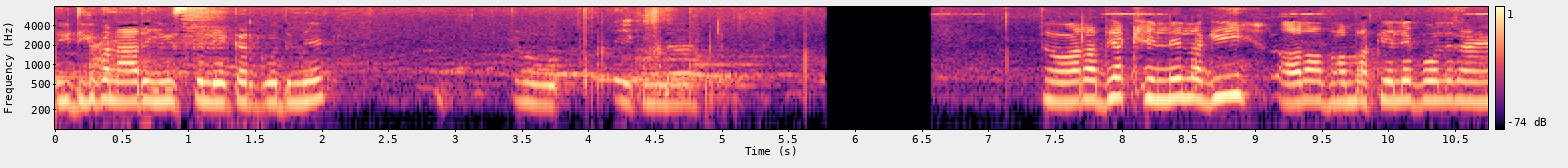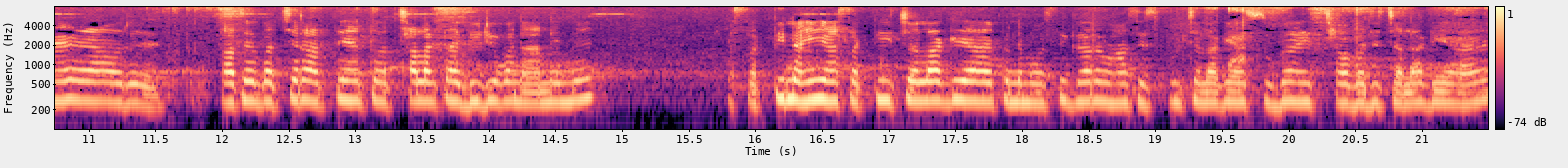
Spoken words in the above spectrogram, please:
वीडियो बना रही हूँ इसको लेकर गोद में। तो एक मिनट। तो आराध्या खेलने लगी और अब हम अकेले बोल रहे हैं और साथ में बच्चे रहते हैं तो अच्छा लगता है वीडियो बनाने में। शक्ति नहीं है शक्ति चला गया है अपने मौसी घर, वहाँ से स्कूल चला गया है। सुबह छः बजे चला गया है।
